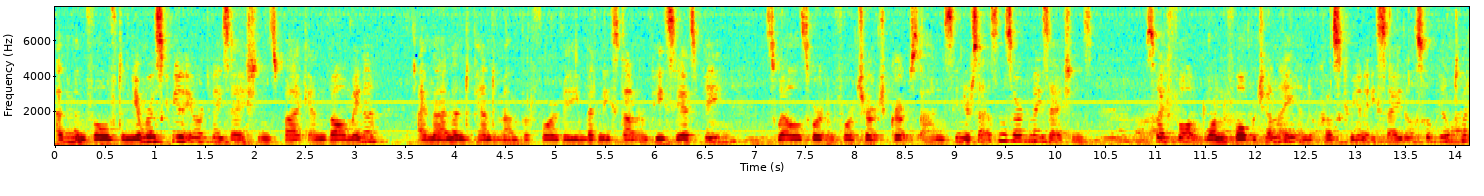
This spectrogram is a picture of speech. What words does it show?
I'm involved in numerous community organisations back in Ballymena. I'm an independent member for the Mid and East Antrim PCSP as well as working for church groups and senior citizens organisations. So I thought wonderful opportunity and the cross community side also appealed to me.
